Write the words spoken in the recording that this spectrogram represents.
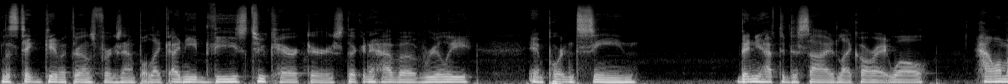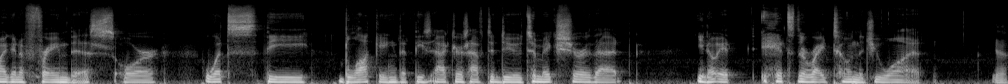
Let's take Game of Thrones, for example. Like, I need these two characters. They're going to have a really important scene. Then you have to decide, like, all right, well, how am I going to frame this? Or what's the blocking that these actors have to do to make sure that, you know, it hits the right tone that you want? Yeah.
